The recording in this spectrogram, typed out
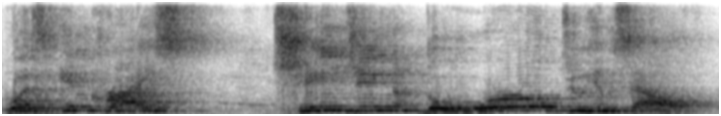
was in Christ, changing the world to Himself,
